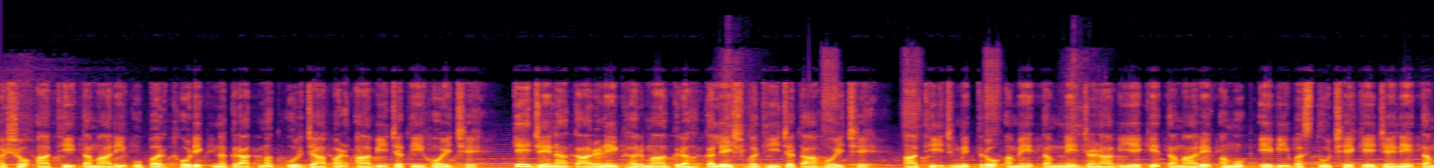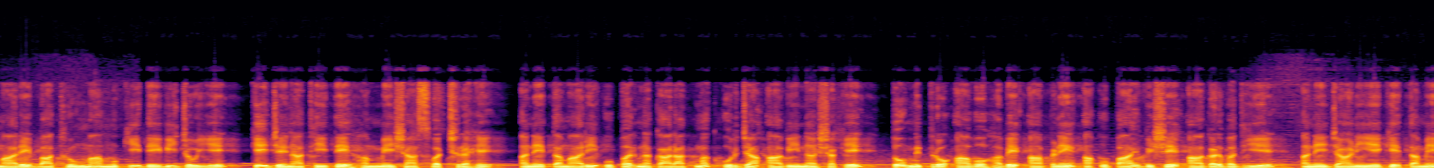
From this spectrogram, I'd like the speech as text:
હશો, આથી તમારી ઉપર થોડીક નકારાત્મક ઊર્જા પણ આવી જતી હોય છે, કે જેના કારણે ઘરમાં ગ્રહ કલેશ વધી જતા હોય છે. આથી જ મિત્રો, અમે તમને જણાવીએ કે તમારે અમુક એવી વસ્તુ છે કે જેને તમારે બાથરૂમમાં મૂકી દેવી જોઈએ કે જેનાથી તે હંમેશા સ્વચ્છ રહે અને તમારી ઉપર નકારાત્મક ઊર્જા આવી ન શકે, તો મિત્રો આવો હવે આપણે આ ઉપાય વિશે આગળ વધીએ અને જાણીએ કે તમે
